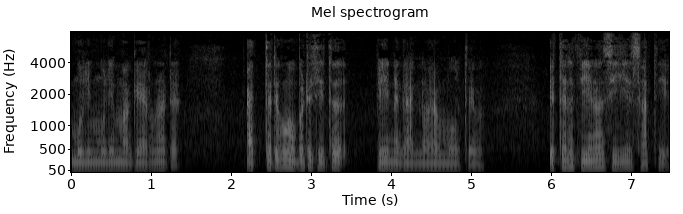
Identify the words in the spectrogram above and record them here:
මුලින් මුලින් මගහැරුණට ඇත්තටම ඔබට සිත පේන ගන්නවා හැම මොහොතෙම. එතන තියෙනවා සිහිය සතිය.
